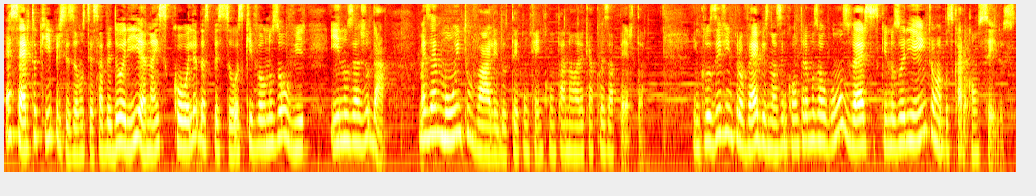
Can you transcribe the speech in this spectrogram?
É certo que precisamos ter sabedoria na escolha das pessoas que vão nos ouvir e nos ajudar, mas é muito válido ter com quem contar na hora que a coisa aperta. Inclusive em Provérbios nós encontramos alguns versos que nos orientam a buscar conselhos.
